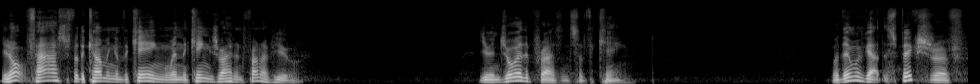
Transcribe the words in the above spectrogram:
You don't fast for the coming of the king when the king's right in front of you. You enjoy the presence of the king. Well, then we've got this picture of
